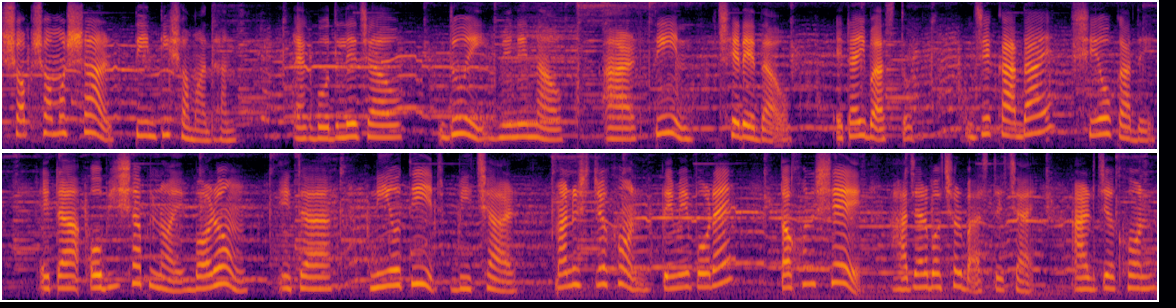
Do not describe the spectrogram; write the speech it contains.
সব সমস্যার তিনটি সমাধান। এক, বদলে যাও। দুই, মেনে নাও। আর তিন, ছেড়ে দাও। এটাই বাস্তব। যে কাদায়, সেও কাঁদে। এটা অভিশাপ নয়, বরং এটা নিয়তির বিচার। মানুষ যখন প্রেমে পড়ে, তখন সে হাজার বছর বাঁচতে চায়। আর যখন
